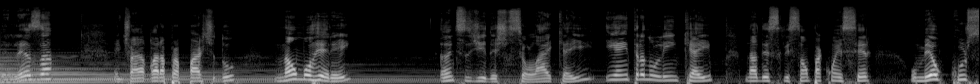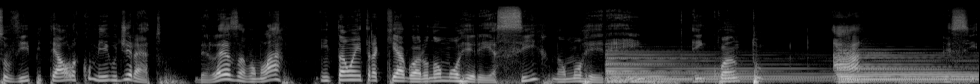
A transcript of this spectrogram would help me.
Beleza? A gente vai agora para a parte do não morrerei. Antes de deixa o seu like aí e entra no link aí na descrição para conhecer o meu curso VIP ter aula comigo direto. Beleza? Vamos lá? Então entra aqui agora o não morrerei assim, não morrerei, enquanto a esse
